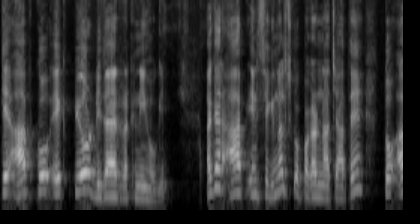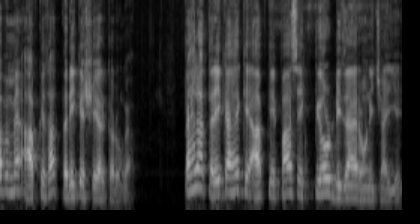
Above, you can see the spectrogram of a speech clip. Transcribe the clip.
कि आपको एक प्योर डिज़ायर रखनी होगी। अगर आप इन सिग्नल्स को पकड़ना चाहते हैं तो अब मैं आपके साथ तरीके शेयर करूँगा। पहला तरीका है कि आपके पास एक प्योर डिज़ायर होनी चाहिए।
